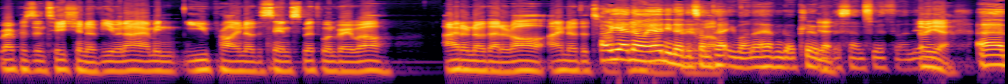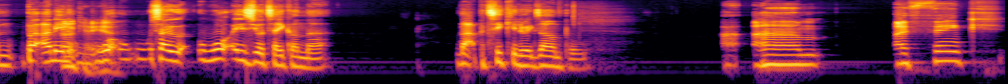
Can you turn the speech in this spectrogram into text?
representation of you and I. I mean, you probably know the Sam Smith one very well. I don't know that at all. I know the Tom. Oh yeah, no, I only know the Tom well. Petty one. I haven't got a clue yeah. about the Sam Smith one. Yeah. Oh yeah. Um, but I mean, okay, what, so what is your take on that? That particular example. Uh, um, I think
